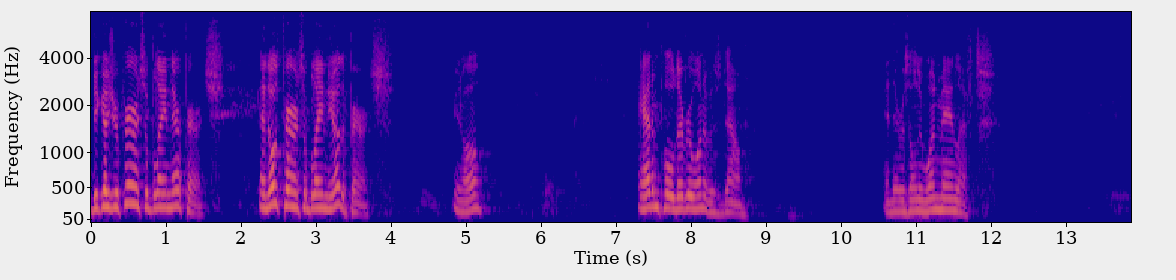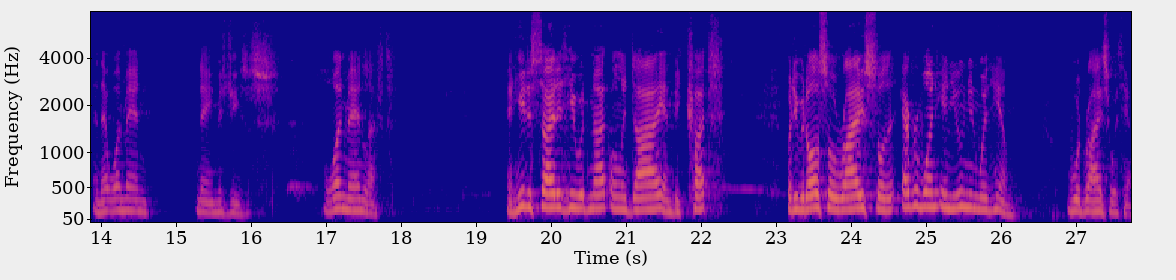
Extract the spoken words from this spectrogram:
because your parents will blame their parents, and those parents will blame the other parents. You know, Adam pulled every one of us down, and there was only one man left, and that one man name is Jesus. One man left. And he decided he would not only die and be cut, but he would also rise so that everyone in union with him would rise with him.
